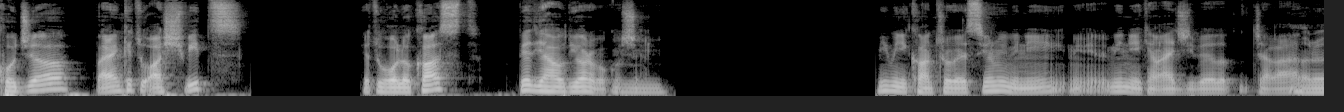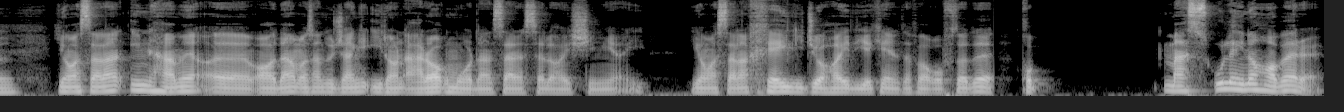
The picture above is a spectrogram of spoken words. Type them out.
کجا؟ برای اینکه تو آشویتس یا تو هولوکاست بیاد یهودی ها رو بکشه. می‌بینی کانتروورسی رو می‌بینی؟ می‌بینی یکم عجیبه چقدر آره. یا مثلا این همه آدم مثلا تو جنگ ایران عراق مردن سر سلاح شیمیایی. یا مثلا خیلی جاهای دیگه که این اتفاق افتاده خب مسئول اینا هابره.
